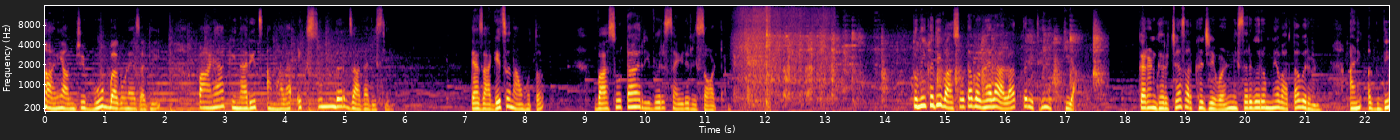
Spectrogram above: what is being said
आणि आमची भूक भागवण्यासाठी पाण्याकिनारीच आम्हाला एक सुंदर जागा दिसली. त्या जागेचं नाव होतं वासोटा रिव्हर साईड रिसॉर्ट. तुम्ही कधी वासोटा बघायला आलात तर इथे नक्की या. कारण घरच्यासारखं जेवण निसर्गरम्य वातावरण आणि अगदी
